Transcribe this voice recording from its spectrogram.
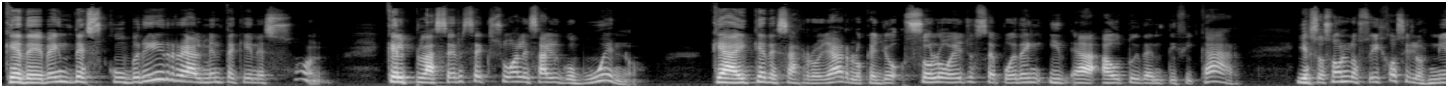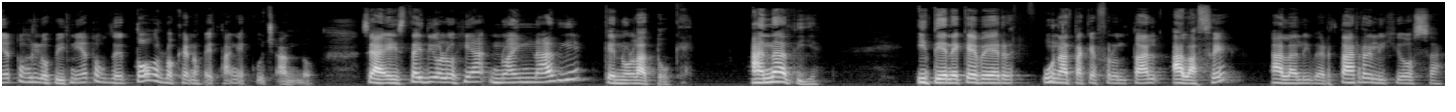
que deben descubrir realmente quiénes son, que el placer sexual es algo bueno, que hay que desarrollarlo, que yo, solo ellos se pueden autoidentificar. Y esos son los hijos y los nietos y los bisnietos de todos los que nos están escuchando. O sea, esta ideología no hay nadie que no la toque, a nadie. Y tiene que ver un ataque frontal a la fe, a la libertad religiosa,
